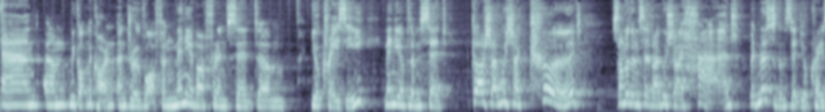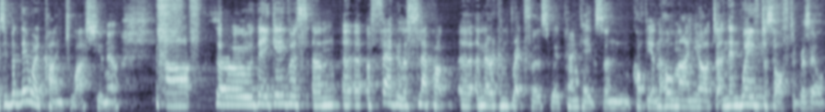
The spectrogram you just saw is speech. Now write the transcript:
And um, we got in the car and, and, drove off. And many of our friends said, um, You're crazy. many of them said, Gosh, I wish I could. Some of them said, I wish I had. But most of them said, You're crazy. But they were kind to us, you know. Uh, so they gave us um, a, a, fabulous slap up uh, American breakfast with pancakes and coffee and the whole nine yards, and then waved us off to Brazil.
